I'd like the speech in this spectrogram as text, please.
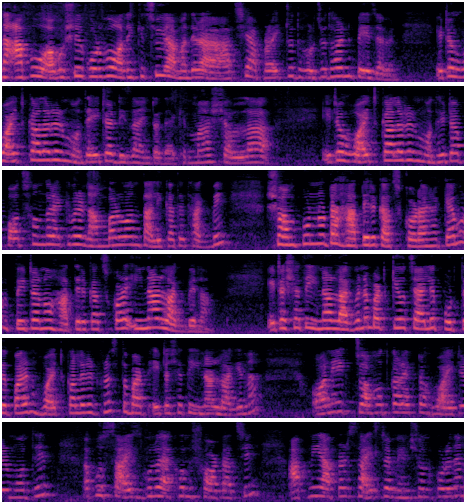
না, আপু, অবশ্যই করব। অনেক কিছুই আমাদের আছে। আপনারা একটু ধৈর্য ধরেন, পেয়ে যাবেন। এটা হোয়াইট কালারের মধ্যে এটা ডিজাইনটা দেখেন মাশাল্লাহ এটা হোয়াইট কালারের মধ্যে, এটা পছন্দের একেবারে নাম্বার ওয়ান তালিকাতে থাকবে। সম্পূর্ণটা হাতের কাজ করা হ্যাঁ কেমন? পেটানো, হাতের কাজ করা, ইনার লাগবে না। এটার সাথে ইনার লাগবে না, বাট কেউ চাইলে পড়তে পারেন হোয়াইট কালারের ড্রেস, তো বাট এটার সাথে ইনার লাগে না। অনেক চমৎকার একটা হোয়াইটের মধ্যে। আপু সাইজগুলো এখন শর্ট আছে। আপনি আপনার সাইজটা মেনশন করে দেন,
